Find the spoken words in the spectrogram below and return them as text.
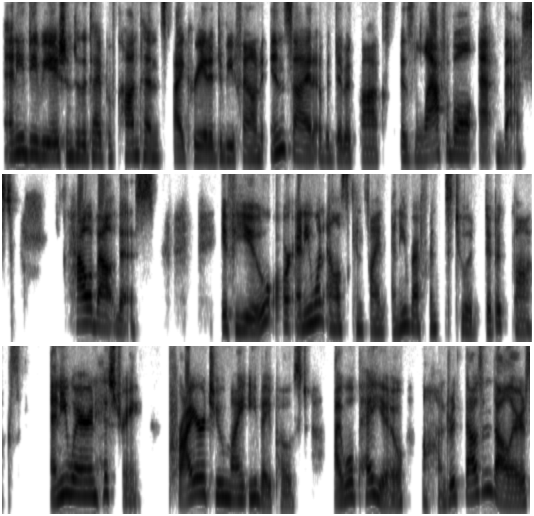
any deviation to the type of contents I created to be found inside of a Dybbuk box, is laughable at best. How about this? If you or anyone else can find any reference to a Dybbuk box anywhere in history prior to my eBay post, I will pay you $100,000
